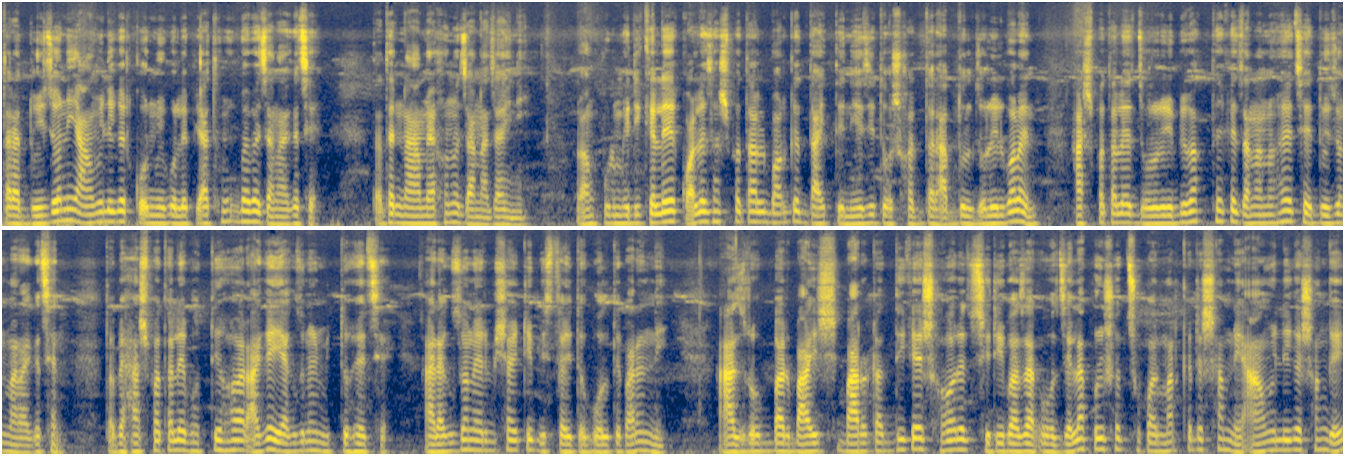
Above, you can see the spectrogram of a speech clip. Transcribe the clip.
তারা দুইজনই আওয়ামী লীগের কর্মী বলে প্রাথমিকভাবে জানা গেছে। তাদের নাম এখনও জানা যায়নি। রংপুর মেডিকেলে কলেজ হাসপাতাল বর্গের দায়িত্বে নিয়োজিত সর্দার আব্দুল জলিল বলেন হাসপাতালের জরুরি বিভাগ থেকে জানানো হয়েছে দুজন মারা গেছেন। তবে হাসপাতালে ভর্তি হওয়ার আগেই একজনের মৃত্যু হয়েছে আর একজনের বিষয়টি বিস্তারিত বলতে পারেননি। আজ রোববার বাইশ, বারোটার দিকে শহরের সিটি বাজার ও জেলা পরিষদ সুপার মার্কেটের সামনে আওয়ামী লীগের সঙ্গে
